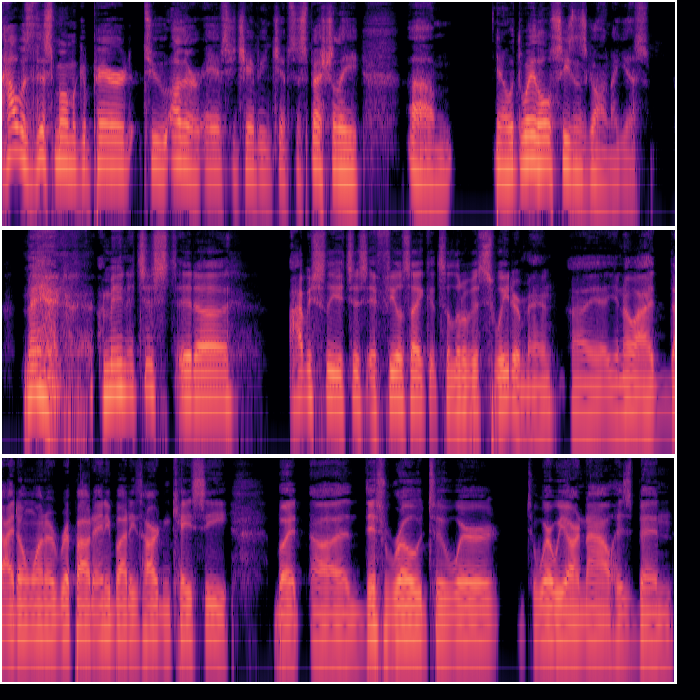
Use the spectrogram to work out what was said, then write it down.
how was this moment compared to other AFC championships, especially, um, you know, with the way the whole season's gone, I guess? Man, I mean, it just, it, uh, obviously it just it feels like it's a little bit sweeter man uh, you know i i don't want to rip out anybody's heart in kc but uh, this road to where to where we are now has been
